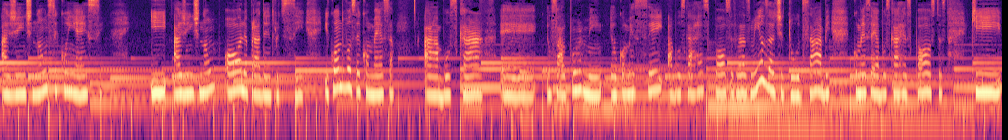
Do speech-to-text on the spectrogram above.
a gente não se conhece e a gente não olha para dentro de si. E quando você começa a buscar, é, eu falo por mim, eu comecei a buscar respostas para as minhas atitudes, sabe? Comecei a buscar respostas que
